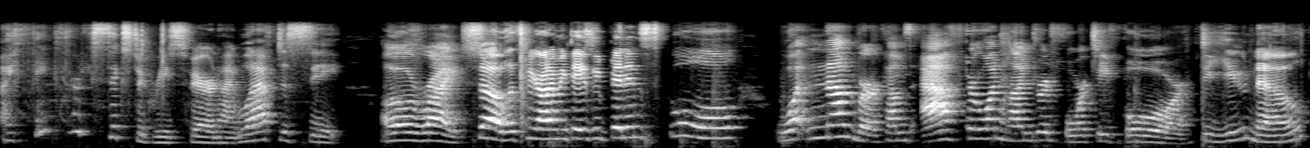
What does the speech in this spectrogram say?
I think 36 degrees Fahrenheit. We'll have to see. All right. So let's figure out how many days we've been in school. What number comes after 144? Do you know?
